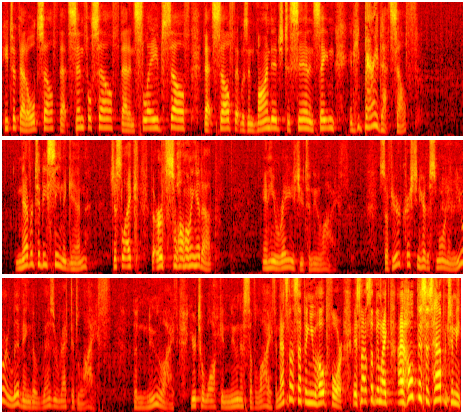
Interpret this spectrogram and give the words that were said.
he took that old self, that sinful self, that enslaved self, that self that was in bondage to sin and Satan, and he buried that self, never to be seen again, just like the earth swallowing it up, and he raised you to new life. So if you're a Christian here this morning, you are living the resurrected life the new life. You're to walk in newness of life. And that's not something you hope for. It's not something like, I hope this has happened to me.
